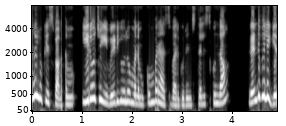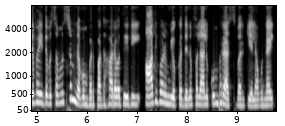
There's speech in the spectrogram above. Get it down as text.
ఛానలుకి స్వాగతం. ఈరోజు ఈ వీడియోలో మనం కుంభరాశి వారి గురించి తెలుసుకుందాం. రెండు వేల ఇరవై ఐదవ సంవత్సరం నవంబర్ పదహారవ తేదీ ఆదివారం యొక్క దినఫలాలు కుంభరాశి వారికి ఎలా ఉన్నాయి?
